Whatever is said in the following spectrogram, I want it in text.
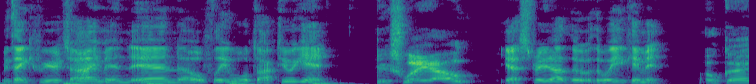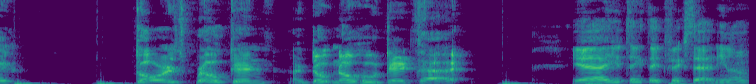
we thank you for your time, and and uh, hopefully we'll talk to you again. This way out? Yeah, straight out the the way you came in. Okay. Door is broken. I don't know who did that. Yeah, you'd think they'd fix that, you know.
